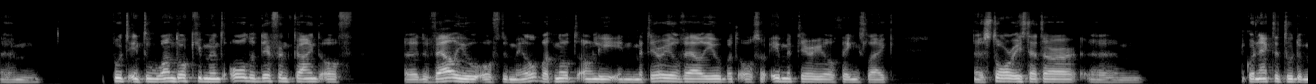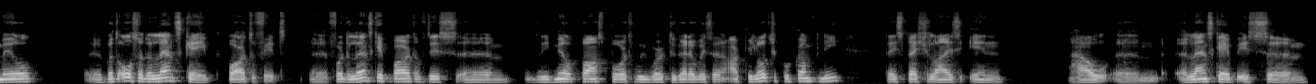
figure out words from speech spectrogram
um, put into one document all the different kind of uh, the value of the mail, but not only in material value, but also immaterial things like uh, stories that are um, connected to the mail, but also the landscape part of it. Uh, for the landscape part of this, um, the mail passport, we work together with an archaeological company. They specialize in how um, a landscape is, um,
